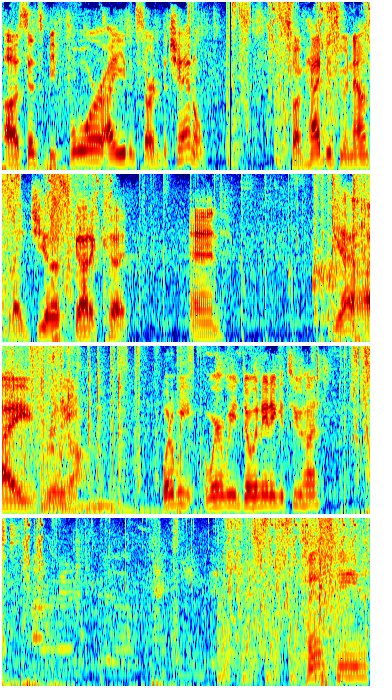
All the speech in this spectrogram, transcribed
uh, since before I even started the channel. So I'm happy to announce that I just got it cut. And yeah, I really What are we where are we donating it to, hun? Pantene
